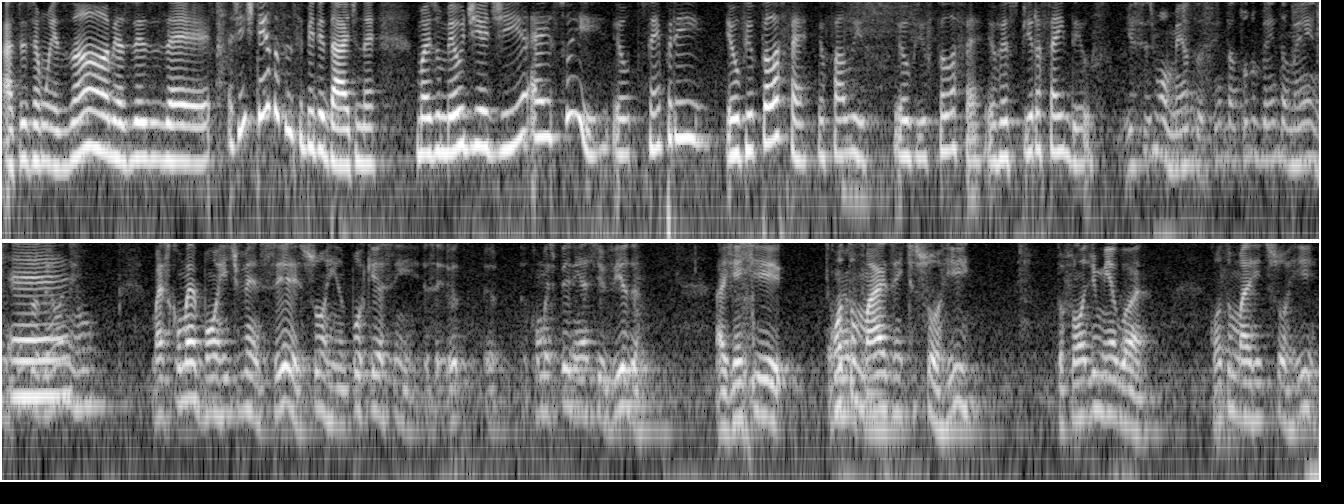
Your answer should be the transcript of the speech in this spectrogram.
Às vezes é um exame, às vezes é. A gente tem essa sensibilidade, né? Mas o meu dia a dia é isso aí. Eu sempre. Eu vivo pela fé. Eu falo isso. Eu vivo pela fé. Eu respiro a fé em Deus. E esses momentos assim, tá tudo bem também, não tem É. problema nenhum. Mas como é bom a gente vencer sorrindo, porque assim, eu- eu- como experiência de vida, a gente, quanto Assim. mais a gente sorri, tô falando de mim agora, quanto mais a gente sorri,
